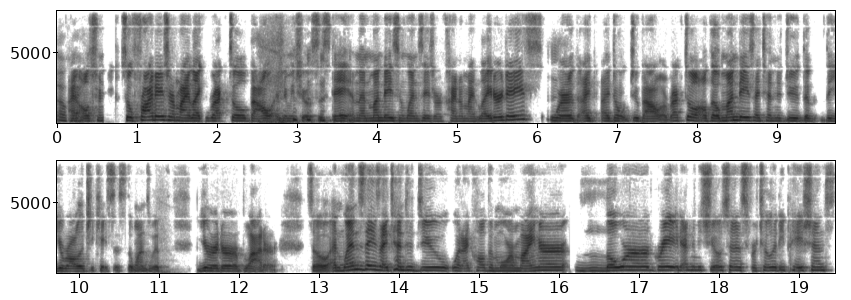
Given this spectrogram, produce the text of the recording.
Okay. I alternate. So Fridays are my like rectal bowel endometriosis day, and then Mondays and Wednesdays are kind of my lighter days mm-hmm. where I, I don't do bowel or rectal. Although Mondays I tend to do the the urology cases, the ones with ureter or bladder. So and Wednesdays I tend to do what I call the more minor, lower grade endometriosis fertility patients.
